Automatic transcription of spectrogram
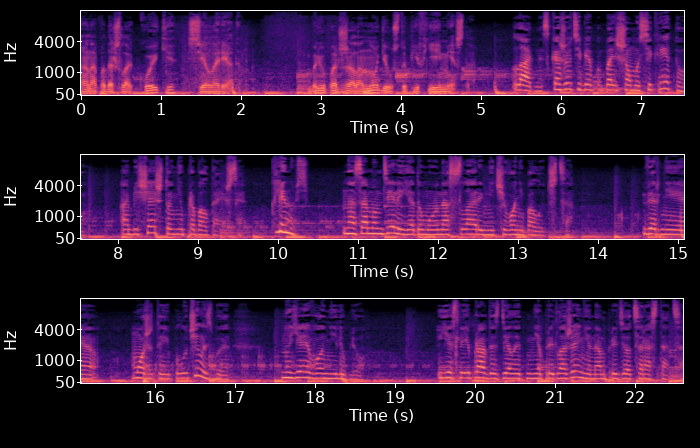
Она подошла к койке, села рядом. Брю поджала ноги, уступив ей место. Ладно, скажу тебе по большому секрету. Обещай, что не проболтаешься. Клянусь. На самом деле, я думаю, у нас с Ларри ничего не получится. Вернее, может и получилось бы, но я его не люблю. Если и правда сделает мне предложение, нам придется расстаться.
